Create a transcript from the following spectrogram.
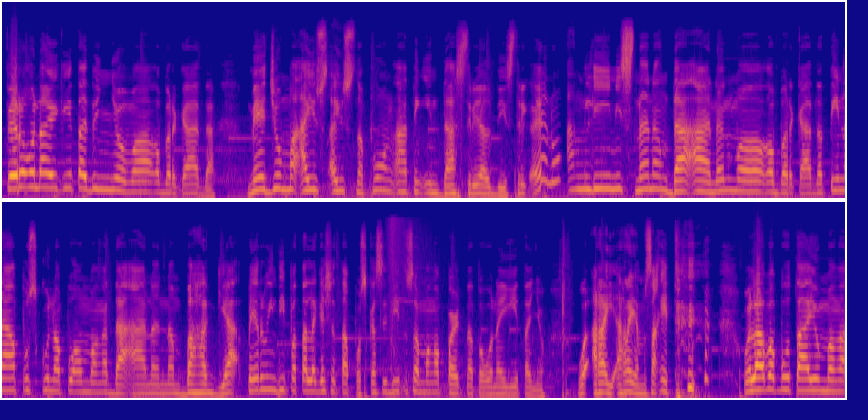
Pero kung nakikita din nyo mga kabarkada, medyo maayos-ayos na po ang ating industrial district. Ayan o, ang linis na ng daanan mga kabarkada. Tinapos ko na po ang mga daanan ng bahagya, pero hindi pa talaga siya tapos kasi dito sa mga part na to, kung nakikita nyo, aray, aray, ang sakit. Wala pa po tayong mga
